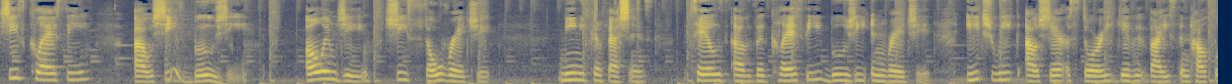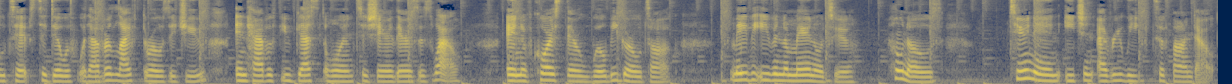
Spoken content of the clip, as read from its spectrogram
She's classy. Oh, she's bougie. OMG, she's so wretched. Nini Confessions Tales of the Classy, Bougie, and Ratchet. Each week, I'll share a story, give advice, and helpful tips to deal with whatever life throws at you, and have a few guests on to share theirs as well. And of course, there will be girl talk, maybe even a man or two. Who knows? Tune in each and every week to find out.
